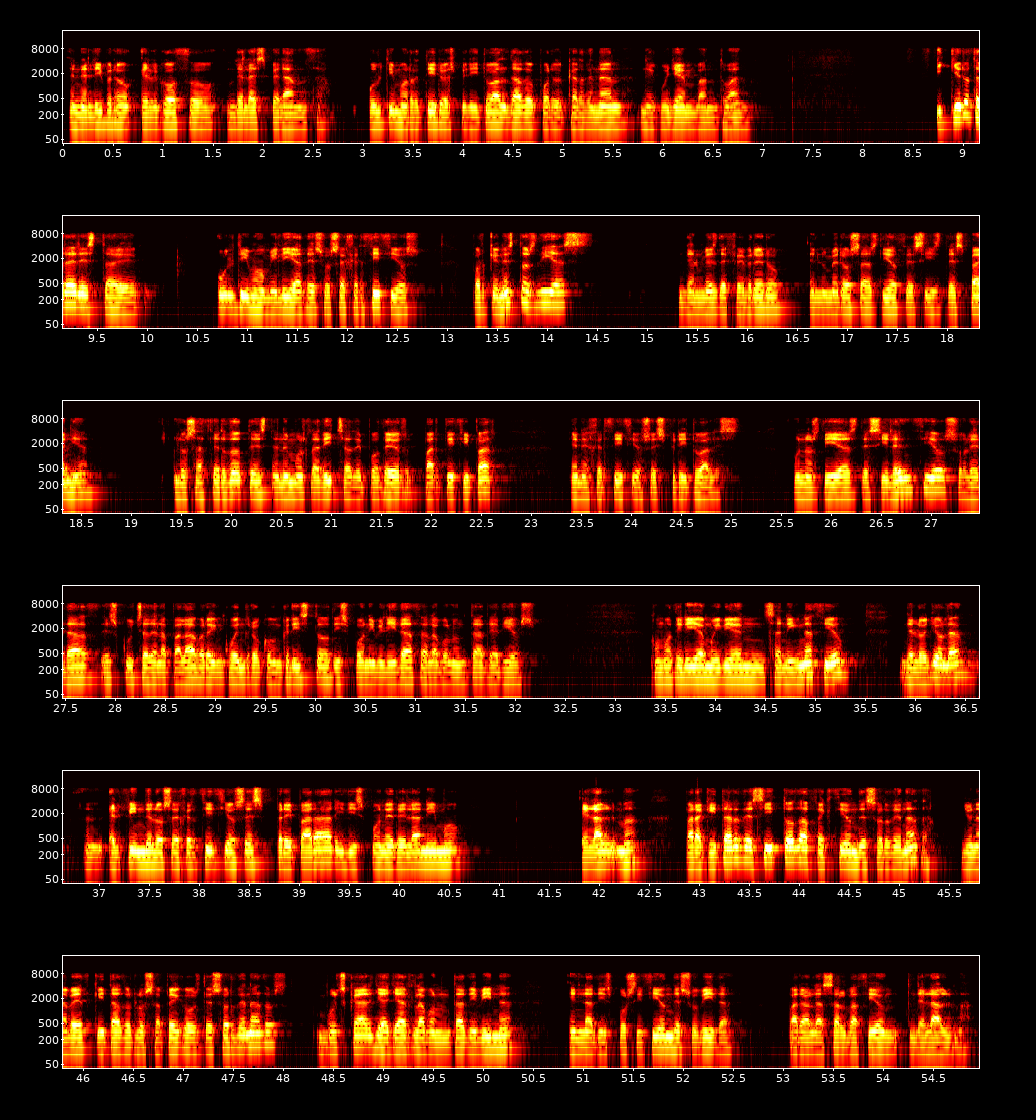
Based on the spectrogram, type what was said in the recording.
en el libro El gozo de la esperanza, último retiro espiritual dado por el cardenal Nguyen Van Tuan. Y quiero traer esta última homilía de esos ejercicios porque en estos días del mes de febrero, en numerosas diócesis de España, los sacerdotes tenemos la dicha de poder participar en ejercicios espirituales unos días de silencio, soledad, escucha de la palabra, encuentro con Cristo, disponibilidad a la voluntad de Dios. Como diría muy bien San Ignacio de Loyola, el fin de los ejercicios es preparar y disponer el ánimo, el alma, para quitar de sí toda afección desordenada, y una vez quitados los apegos desordenados, buscar y hallar la voluntad divina en la disposición de su vida para la salvación del alma.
